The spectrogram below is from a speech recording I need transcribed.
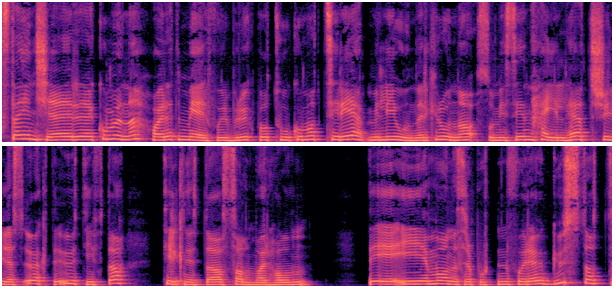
Steinkjer kommune har et merforbruk på 2,3 millioner kroner, som i sin helhet skyldes økte utgifter tilknyttet SalMar-hallen. Det er i månedsrapporten for august at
